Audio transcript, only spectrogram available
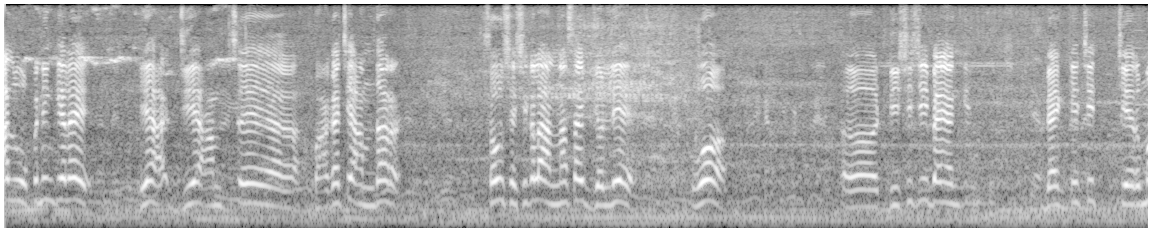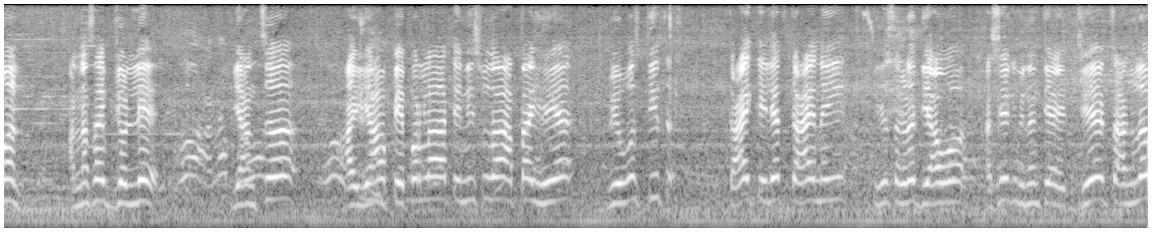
आज ओपनिंग केलं आहे हे जे आमचे भागाचे आमदार सौ शशिकला अण्णासाहेब जोल्ले व डी सी सी बँक बँकेचे चेअरमन अण्णासाहेब जोल्ले यांचं या पेपरला त्यांनी सुद्धा आता हे व्यवस्थित काय केल्यात काय नाही हे सगळं द्यावं अशी एक विनंती आहे. जे चांगलं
